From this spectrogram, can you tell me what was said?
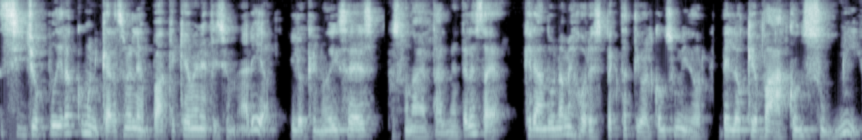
si yo pudiera comunicar eso en el empaque, ¿qué beneficio me daría? Y lo que uno dice es, pues fundamentalmente le está creando una mejor expectativa al consumidor de lo que va a consumir.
